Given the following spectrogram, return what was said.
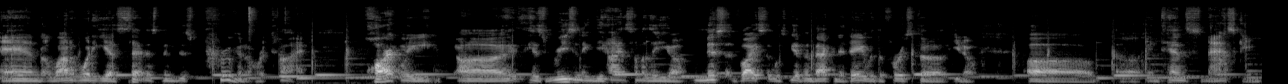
and a lot of what he has said has been disproven over time. Partly, uh, his reasoning behind some of the uh, misadvice that was given back in the day with the first, uh, you know, uh, uh, intense masking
